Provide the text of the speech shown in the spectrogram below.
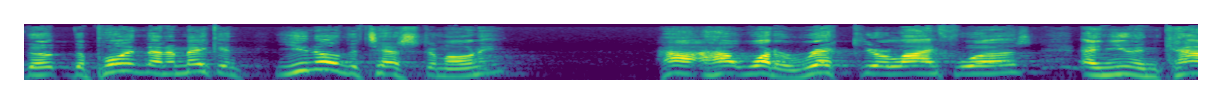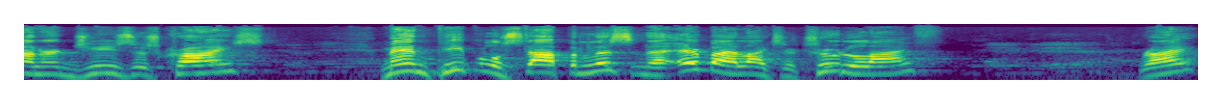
the, the point that I'm making, you know the testimony, how, how, what a wreck your life was, and you encountered Jesus Christ. Man, people will stop and listen to that. Everybody likes a true to life, right?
